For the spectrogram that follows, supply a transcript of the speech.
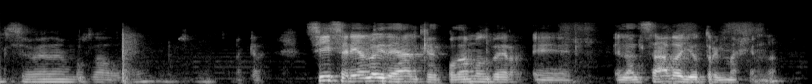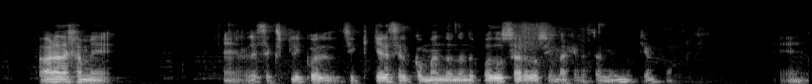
Se ve de ambos lados, ¿no? Sí, sería lo ideal que podamos ver eh, el alzado y otra imagen, ¿no? Ahora déjame, eh, les explico el, si quieres el comando en donde puedo usar dos imágenes al mismo tiempo. Eh,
